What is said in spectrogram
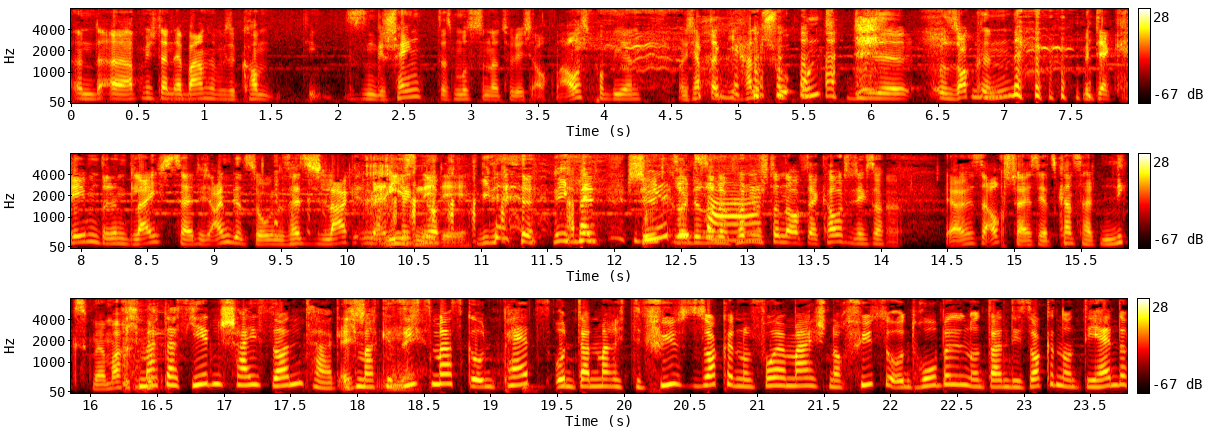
Und äh, habe mich dann erbarmt und gesagt, komm, die, das ist ein Geschenk, das musst du natürlich auch mal ausprobieren. Und ich habe dann die Handschuhe und diese Socken mit der Creme drin gleichzeitig angezogen. Das heißt, ich lag Endeffekt nur Riesenidee. wie eine, wie eine Schildkröte so eine. Viertelstunde auf der Couch. Und ich so, ja, das ist auch scheiße, jetzt kannst du halt nichts mehr machen. Ich mache das jeden scheiß Sonntag. Ich Echt? mache Gesichtsmaske und Pads und dann mache ich die Füße, Socken und vorher mache ich noch Füße und Hobeln und dann die Socken und die Hände,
